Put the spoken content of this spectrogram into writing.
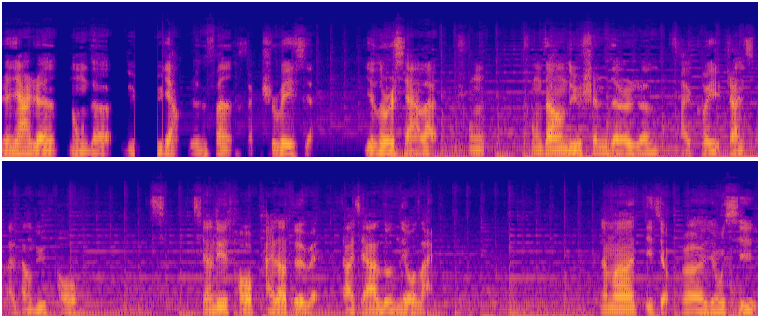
人压人，弄得驴。驴仰人翻很是危险，一轮下来，充充当驴身的人才可以站起来当驴头，前驴头排到队尾，大家轮流来。那么第九个游戏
